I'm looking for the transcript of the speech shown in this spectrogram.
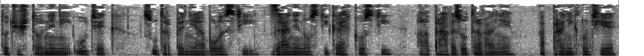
totiž to není útek z utrpenia, bolesti, zranenosti, krehkosti, ale práve zotrvanie a preniknutie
